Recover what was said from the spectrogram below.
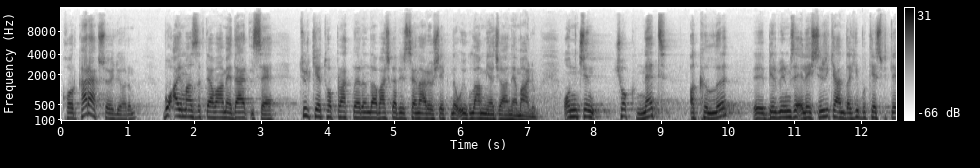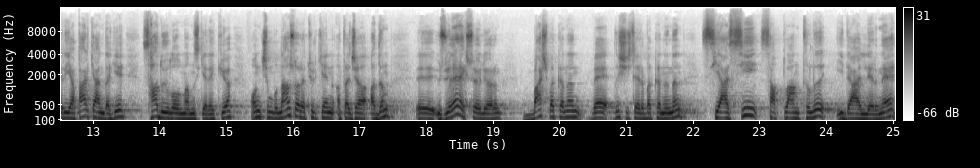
korkarak söylüyorum bu aymazlık devam eder ise Türkiye topraklarında başka bir senaryo şeklinde uygulanmayacağı ne malum. Onun için çok net, akıllı birbirimizi eleştirirken dahi bu tespitleri yaparken dahi sağduyulu olmamız gerekiyor. Onun için bundan sonra Türkiye'nin atacağı adım e, üzülerek söylüyorum Başbakanın ve Dışişleri Bakanı'nın siyasi saplantılı ideallerine,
